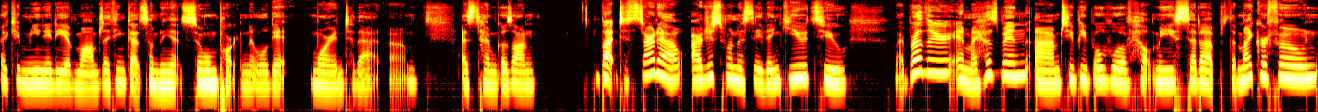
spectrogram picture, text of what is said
a community of moms. I think that's something that's so important, and we'll get more into that um, as time goes on. But to start out, I just want to say thank you to my brother and my husband, um, two people who have helped me set up the microphone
